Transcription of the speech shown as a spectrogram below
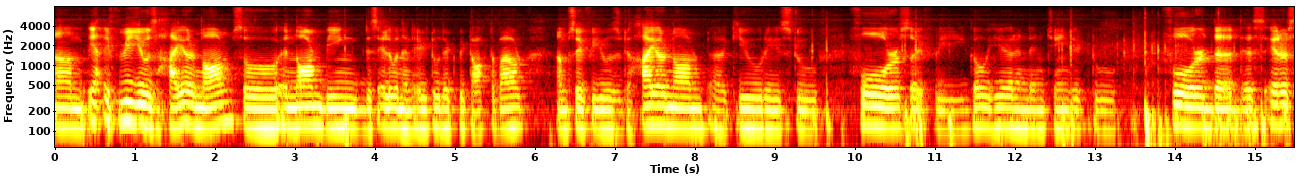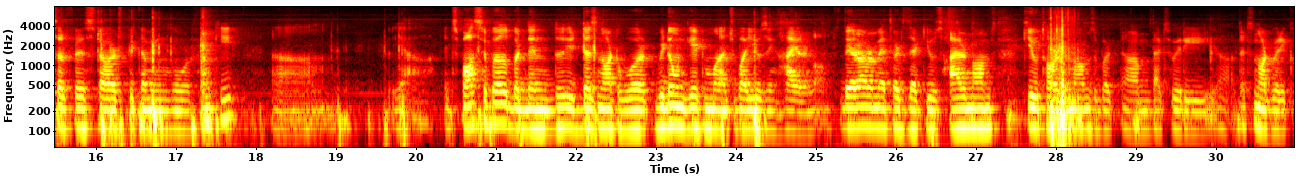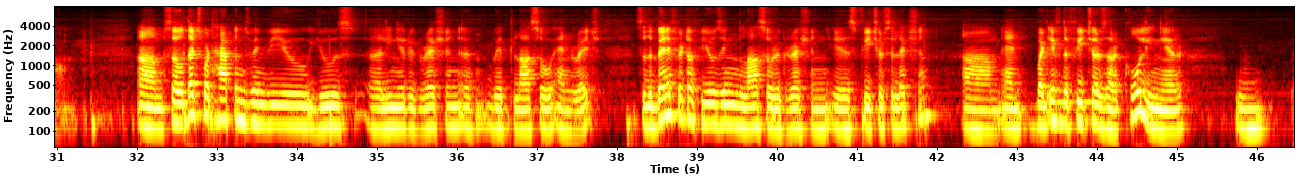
um, yeah, if we use higher norm, so a norm being this L1 and L2 that we talked about. Um, so if we used higher norm, uh, Q raised to 4, so if we go here and then change it to 4, the this error surface starts becoming more funky. Um, yeah, it's possible, but then it does not work. We don't get much by using higher norms there are methods that use higher norms, Qth order norms, but um, that's very uh, that's not very common. Um, so that's what happens when we use uh, linear regression uh, with lasso and ridge. So the benefit of using lasso regression is feature selection, um, and but if the features are collinear,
